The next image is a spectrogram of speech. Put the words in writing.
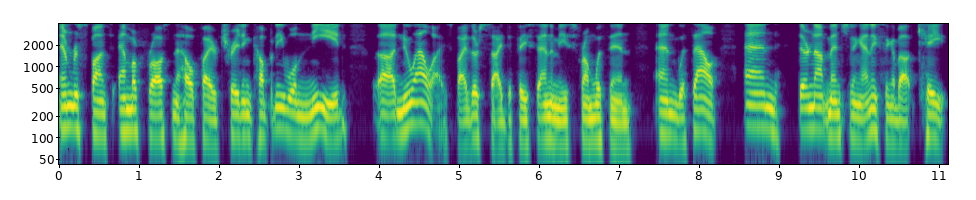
In response, Emma Frost and the Hellfire Trading Company will need uh, new allies by their side to face enemies from within and without. And they're not mentioning anything about Kate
